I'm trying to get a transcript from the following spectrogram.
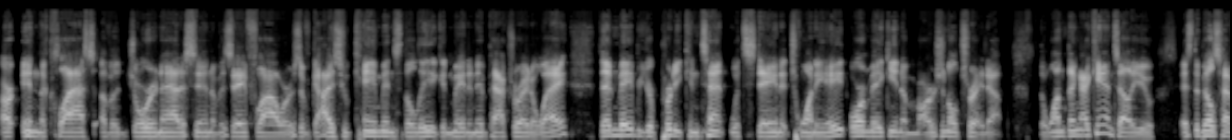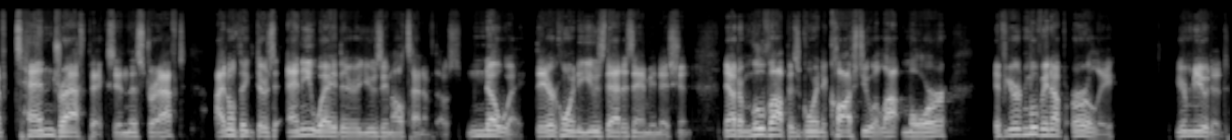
are in the class of a Jordan Addison, of a Zay Flowers, of guys who came into the league and made an impact right away, then maybe you're pretty content with staying at 28 or making a marginal trade up. The one thing I can tell you is the Bills have 10 draft picks in this draft. I don't think there's any way they're using all 10 of those. No way. They're going to use that as ammunition. Now, to move up is going to cost you a lot more. If you're moving up early, you're muted.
